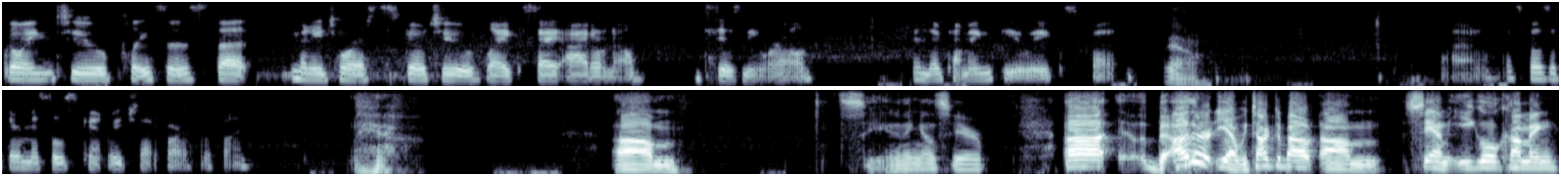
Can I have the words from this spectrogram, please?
going to places that many tourists go to, like, say, I don't know, Disney World, in the coming few weeks. But Yeah. I don't know. I suppose if their missiles can't reach that far, we're fine. Yeah. Um, let's see. Anything else here? Uh, but other yeah, we talked about um Sam Eagle coming.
